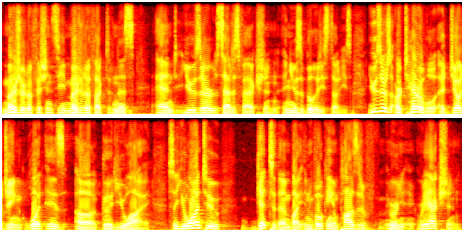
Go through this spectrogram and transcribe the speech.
measured efficiency, measured effectiveness, and user satisfaction and usability studies. Users are terrible at judging what is a good UI. So you want to get to them by invoking a positive re reaction.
